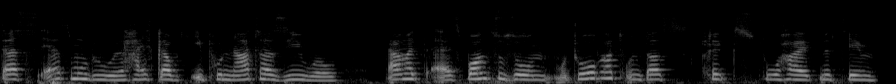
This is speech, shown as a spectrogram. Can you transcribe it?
Das erste Modul heißt, glaube ich, Eponata Zero. Damit äh, spawnst du so ein Motorrad und das kriegst du halt mit dem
